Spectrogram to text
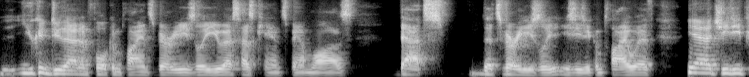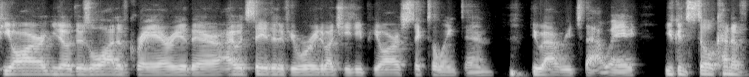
you can do that in full compliance very easily. US has CAN spam laws. That's that's very easily easy to comply with. Yeah, GDPR, you know, there's a lot of gray area there. I would say that if you're worried about GDPR, stick to LinkedIn, do outreach that way. You can still kind of,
